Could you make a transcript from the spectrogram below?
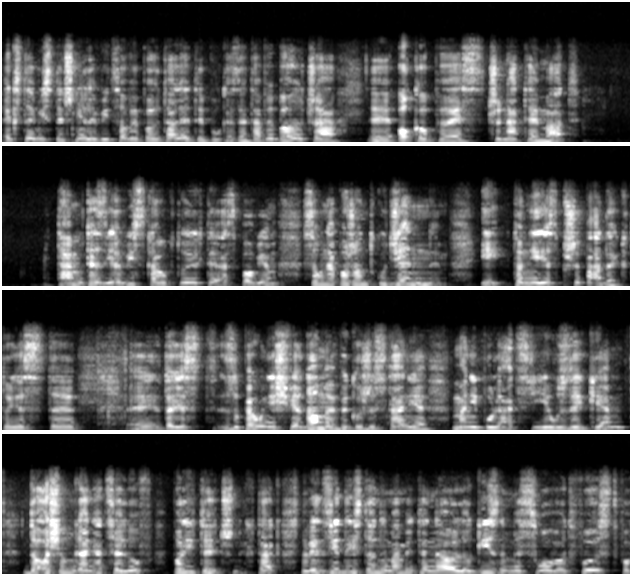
ekstremistycznie lewicowe portale typu Gazeta Wyborcza, Okopres czy Na Temat tam te zjawiska, o których teraz powiem, są na porządku dziennym. I to nie jest przypadek, to jest, e, e, to jest zupełnie świadome wykorzystanie manipulacji językiem do osiągania celów politycznych. Tak? No więc z jednej strony mamy te neologizmy, słowotwórstwo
